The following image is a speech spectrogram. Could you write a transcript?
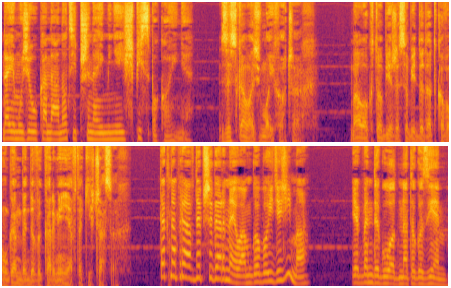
Daję mu ziółka na noc i przynajmniej śpi spokojnie. Zyskałaś w moich oczach. Mało kto bierze sobie dodatkową gębę do wykarmienia w takich czasach. Tak naprawdę przygarnęłam go, bo idzie zima. Jak będę głodna, to go zjem.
